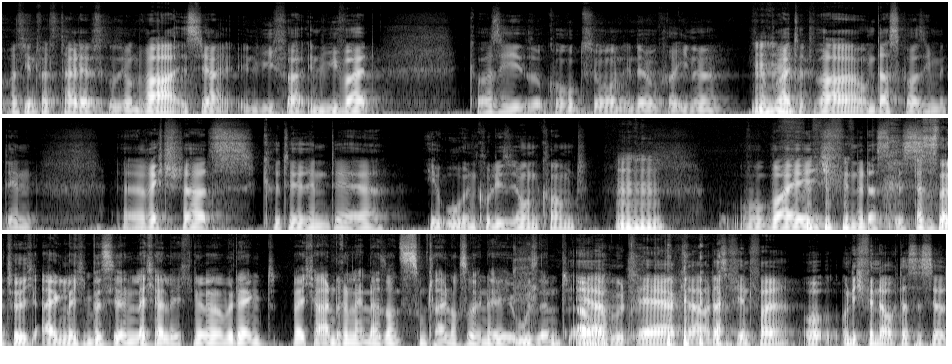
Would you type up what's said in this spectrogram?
was jedenfalls Teil der Diskussion war, ist ja inwieweit quasi so Korruption in der Ukraine mhm. verbreitet war und das quasi mit den äh, Rechtsstaatskriterien der EU in Kollision kommt. Mhm. Wobei ich finde, das ist. Das ist natürlich eigentlich ein bisschen lächerlich, ne, wenn man bedenkt, welche anderen Länder sonst zum Teil noch so in der EU sind. ja, gut, ja, klar, das auf jeden Fall. Oh, und ich finde auch, das ist ja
